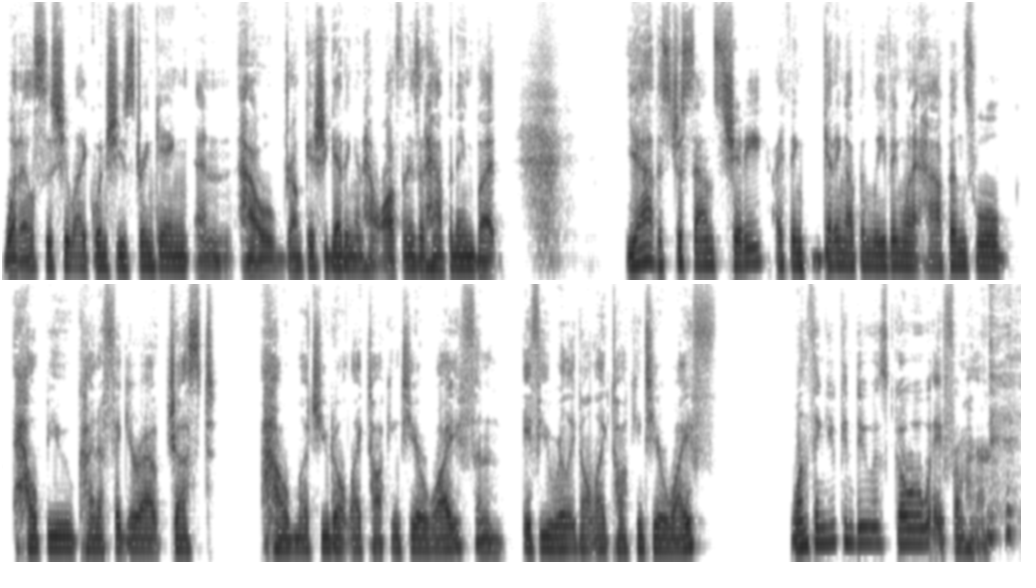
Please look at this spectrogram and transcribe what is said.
what else is she like when she's drinking and how drunk is she getting and how often is it happening? But yeah, this just sounds shitty. I think getting up and leaving when it happens will help you kind of figure out just how much you don't like talking to your wife. And if you really don't like talking to your wife, one thing you can do is go away from her.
